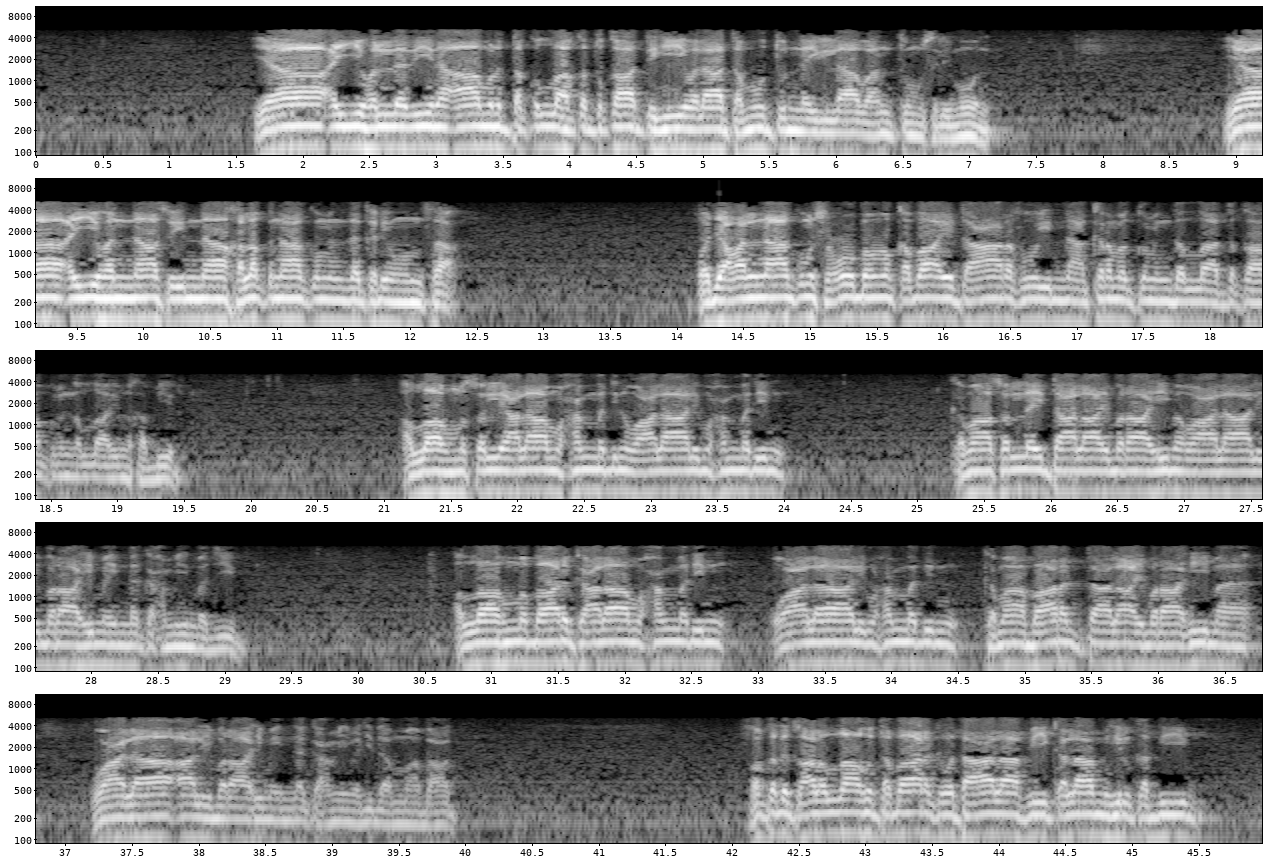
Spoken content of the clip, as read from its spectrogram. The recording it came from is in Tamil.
يا أيها الذين آمنوا اتقوا الله حق تقاته ولا تموتن إلا وأنتم مسلمون. يا أيها الناس، إنا خلقناكم من ذكر وأنثى. وجعلناكم شعوبا وقبائل تعارفوا إن أكرمكم عند الله تقاكم من الله خبير. اللهم صل على محمد وعلى آل محمد، كما صليت على إبراهيم وعلى آل إبراهيم، إنك حميد مجيد. اللهم بارك على محمد وعلى آل محمد كما باركت على إبراهيم وعلى آل إبراهيم إنك حميد مجيد أما بعد. فقد قال الله تبارك وتعالى في كلامه القديم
